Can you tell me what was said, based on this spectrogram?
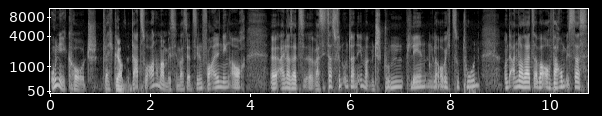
Unicoach. Vielleicht Ja. Sie dazu auch noch mal ein bisschen was erzählen. Vor allen Dingen auch äh, einerseits, äh, was ist das für ein Unternehmen? Hat mit Stundenplänen, glaube ich, zu tun. Und andererseits aber auch, warum ist das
